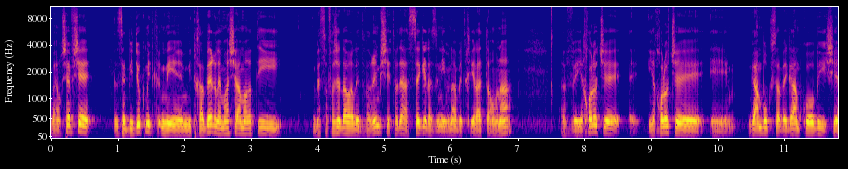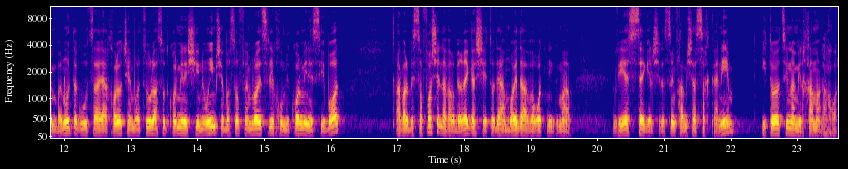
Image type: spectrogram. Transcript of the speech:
ואני חושב שזה בדיוק מת, מתחבר למה שאמרתי בסופו של דבר לדברים שאתה יודע, הסגל הזה נבנה בתחילת העונה, ויכול להיות, ש, להיות שגם בוקסה וגם קובי, שהם בנו את הקבוצה, יכול להיות שהם רצו לעשות כל מיני שינויים שבסוף הם לא הצליחו מכל מיני סיבות, אבל בסופו של דבר, ברגע שאתה יודע, מועד ההעברות נגמר, ויש סגל של 25 שחקנים, איתו יוצאים למלחמה. נכון.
